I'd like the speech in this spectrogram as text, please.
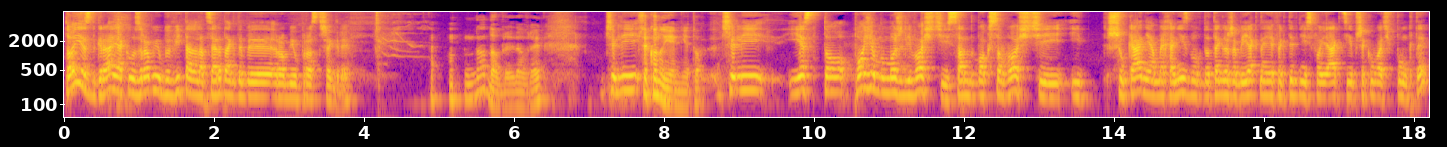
to jest gra, jaką zrobiłby Vital Lacerda, gdyby robił prostsze gry. No dobry, dobry. Czyli... Przekonuje mnie to. Czyli jest to poziom możliwości, sandboxowości i szukania mechanizmów do tego, żeby jak najefektywniej swoje akcje przekuwać w punkty,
